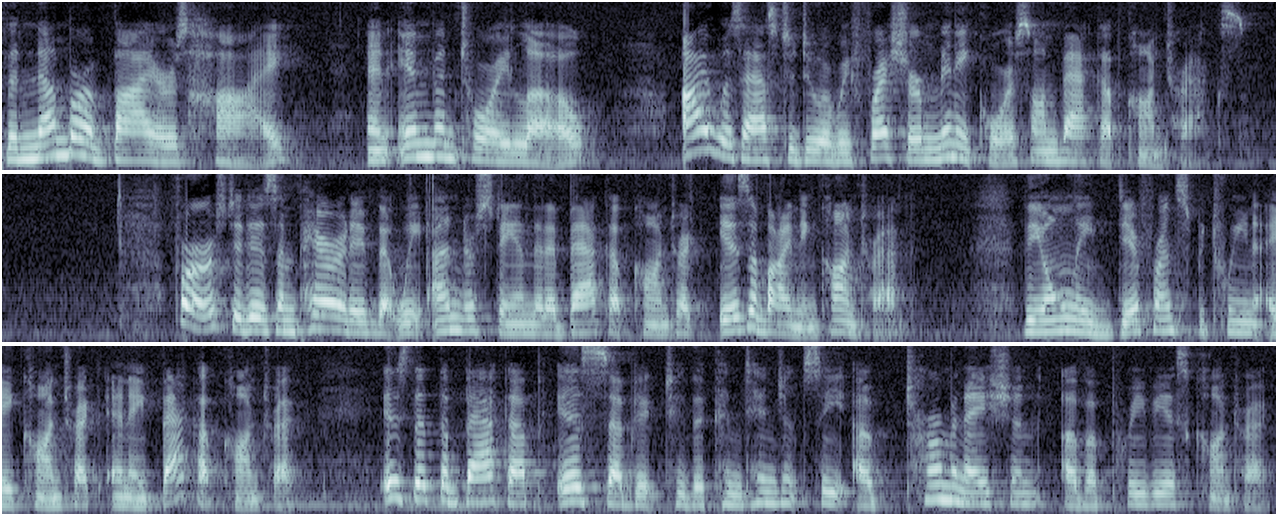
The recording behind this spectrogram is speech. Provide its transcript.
the number of buyers high and inventory low, I was asked to do a refresher mini course on backup contracts. First, it is imperative that we understand that a backup contract is a binding contract. The only difference between a contract and a backup contract is that the backup is subject to the contingency of termination of a previous contract,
